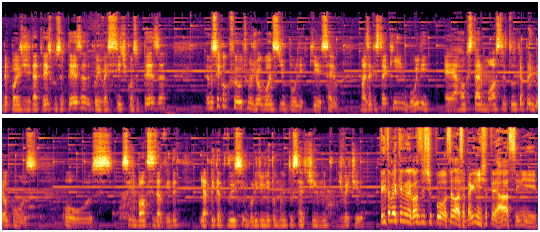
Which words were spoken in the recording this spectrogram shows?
Depois de GTA 3 com certeza, depois de Vice City com certeza. Eu não sei qual foi o último jogo antes de Bully que saiu, mas a questão é que em Bully é, a Rockstar mostra tudo que aprendeu com os, os sandboxes da vida e aplica tudo isso em Bully de um jeito muito certinho, muito divertido. Tem também aquele negócio de tipo, sei lá, você pega em GTA assim e,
